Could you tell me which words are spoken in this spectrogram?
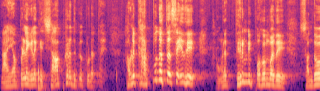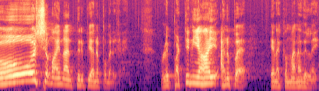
நான் என் பிள்ளைகளுக்கு சாப்பிட்றதுக்கு கொடுத்தேன். அவளுக்கு அற்புதத்தை செய்து அவங்கள திரும்பி போகும்போது சந்தோஷமாய் நான் திருப்பி அனுப்ப வருகிறேன். அவளை பட்டினியாய் அனுப்ப எனக்கு மனதில்லை.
